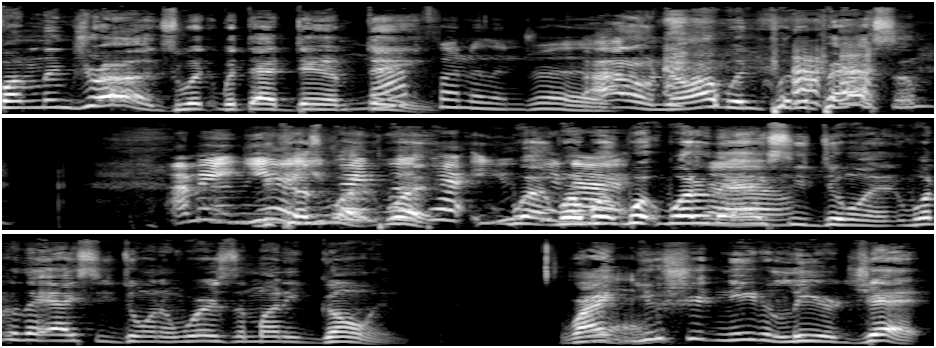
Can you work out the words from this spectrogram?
funneling drugs with, with that damn Not thing. funneling drugs. I don't know. I wouldn't put it past them. I mean, yeah, because you what can't what put pa- you what, what, what what what are they actually doing? What are they actually doing, and where's the money going? Right? Yeah. You shouldn't need a Lear jet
